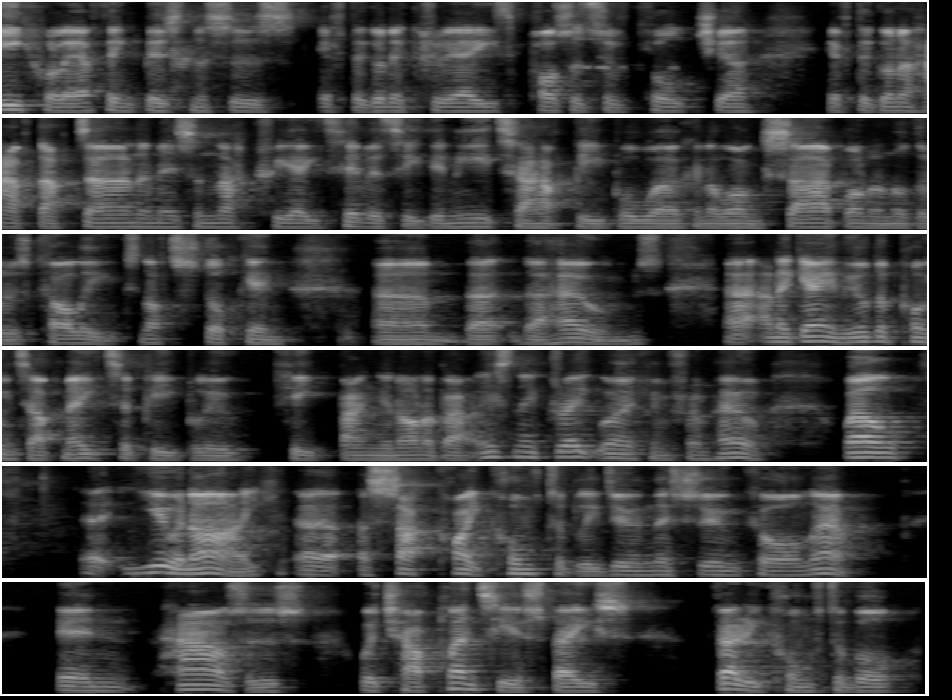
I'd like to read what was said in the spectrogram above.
Equally, I think businesses, if they're going to create positive culture, if they're going to have that dynamism, that creativity, they need to have people working alongside one another as colleagues, not stuck in um, homes. Uh, and again, the other point I've made to people who keep banging on about, isn't it great working from home? Well, uh, you and I uh, are sat quite comfortably doing this Zoom call now in houses which have plenty of space, very comfortable,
